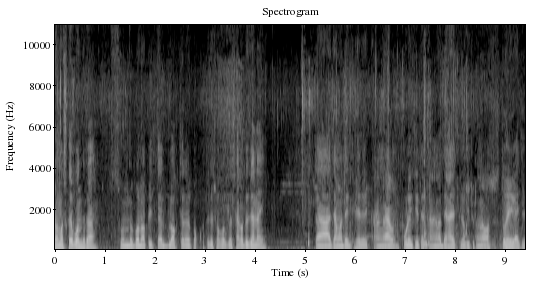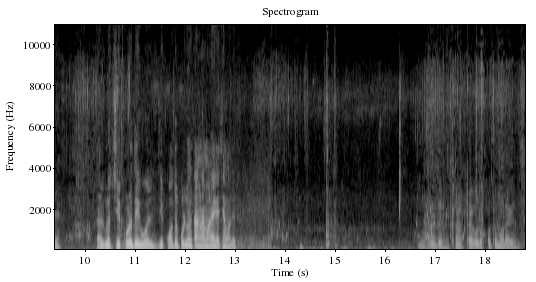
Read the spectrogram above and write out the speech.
নমস্কার বন্ধুরা, সুন্দরবন অফিসিয়াল ব্লগ চ্যানেলের পক্ষ থেকে সকলকে স্বাগত জানাই। তা আজ আমাদের ঘেরে কাঁকড়া পড়েছে, তা কাঁকড়া দেখা যাচ্ছিল কিছু কাঁকড়া অসুস্থ হয়ে গেছে। তা ওইগুলো চেক করে দেখব যে কত পরিমাণ কাঁকড়া মারা গেছে আমাদের। কাঁকড়াগুলো কত মারা গেছে।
